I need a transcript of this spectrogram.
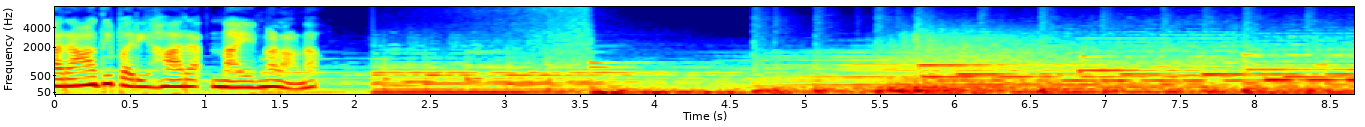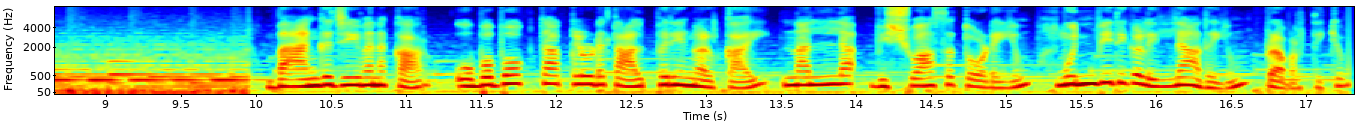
പരാതി പരിഹാര നയങ്ങളാണ്. ബാങ്ക് ജീവനക്കാർ ഉപഭോക്താക്കളുടെ താൽപ്പര്യങ്ങൾക്കായി നല്ല വിശ്വാസത്തോടെയും മുൻവിധികളില്ലാതെയും പ്രവർത്തിക്കും.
